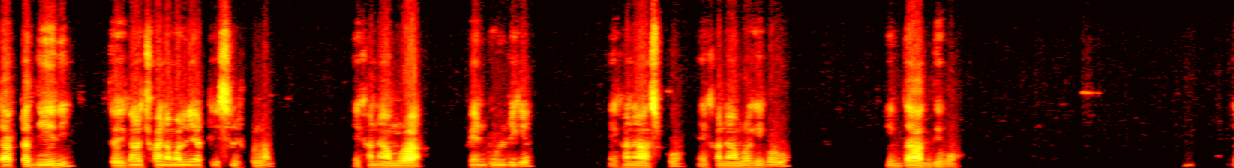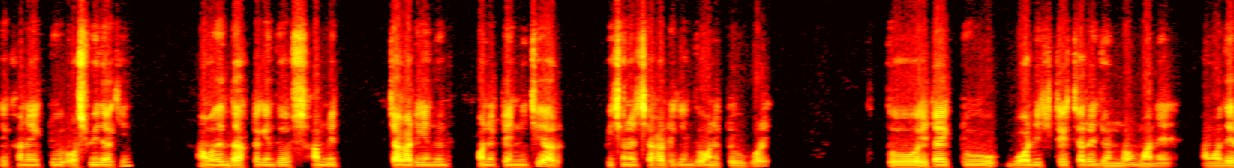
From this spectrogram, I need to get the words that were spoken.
দাগটা দিয়ে দিই। তো এখানে ছয় নাম্বার লেয়ারটি সিলেক্ট করলাম। এখানে আমরা পেন টুলটিকে এখানে আসব। এখানে আমরা কি করব? দাগ দেব। এখানে একটু অসুবিধা কি? আমাদের দাগটা কিন্তু সামনের চাকাটি কিন্তু অনেকটাই নিচে আর পিছনের চাকাটি কিন্তু অনেকটা উপরে। তো এটা একটু বডি স্ট্রাকচারের জন্য মানে আমাদের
